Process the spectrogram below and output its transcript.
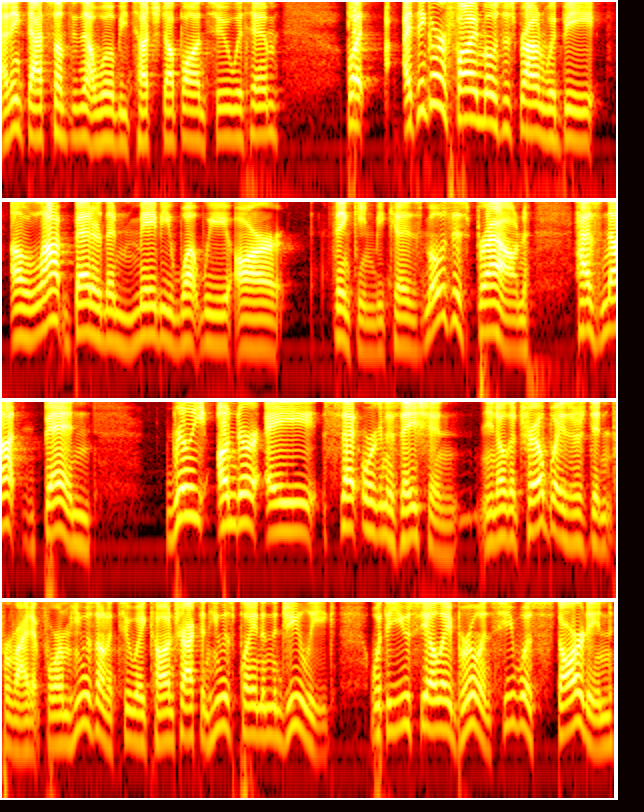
I think that's something that will be touched up on too with him. But I think a refined Moses Brown would be a lot better than maybe what we are thinking because Moses Brown has not been really under a set organization. You know, the Trailblazers didn't provide it for him. He was on a two way contract and he was playing in the G League. With the UCLA Bruins, he was starting,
